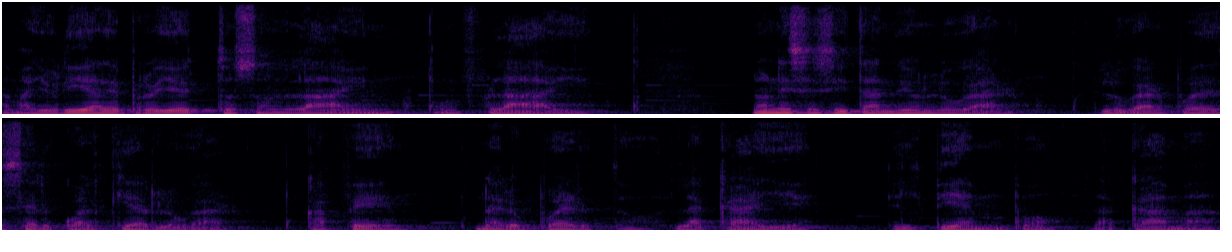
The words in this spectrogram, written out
La mayoría de proyectos online, un fly, no necesitan de un lugar. El lugar puede ser cualquier lugar. Café, un aeropuerto, la calle, el tiempo, la cama,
